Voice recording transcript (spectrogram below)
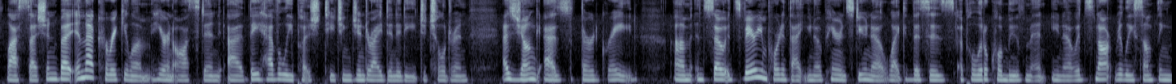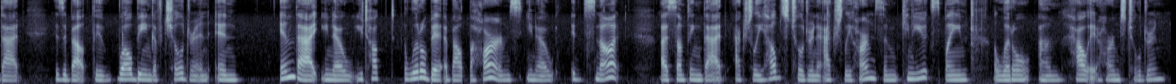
last session. But in that curriculum here in Austin, uh, they heavily push teaching gender identity to children as young as third grade. Um, and so it's very important that, you know, parents do know like this is a political movement. You know, it's not really something that is about the well being of children. And in that, you know, you talked a little bit about the harms. You know, it's not as something that actually helps children, actually harms them. Can you explain a little um, how it harms children?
